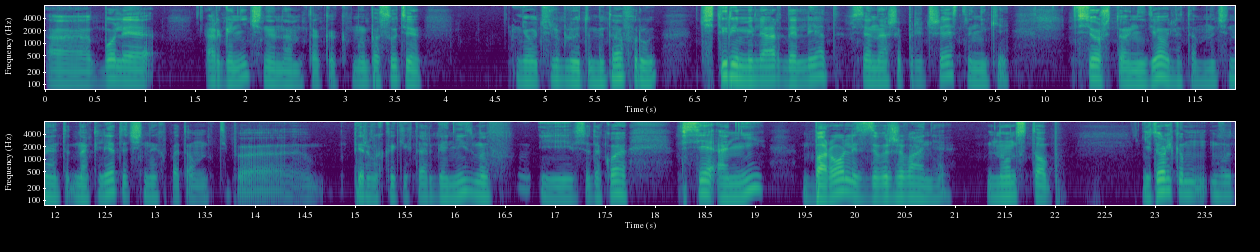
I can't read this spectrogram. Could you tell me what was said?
э, более органичная нам, так как мы, по сути, я очень люблю эту метафору, 4 миллиарда лет все наши предшественники, все, что они делали, там, начиная от одноклеточных, потом, типа, первых каких-то организмов и все такое, все они боролись за выживание нон-стоп. И только вот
